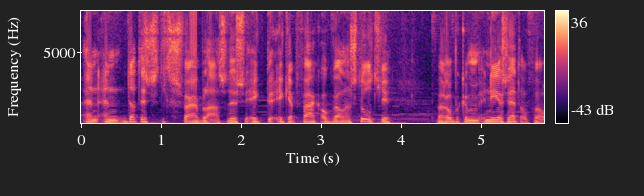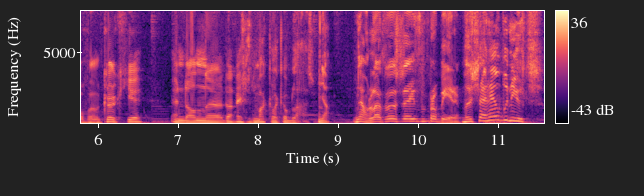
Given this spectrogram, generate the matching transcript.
En, en dat is zwaar blazen. Dus ik, ik heb vaak ook wel een stoeltje waarop ik hem neerzet of, of een krukje. En dan, uh, dan is het makkelijker blazen. Ja. Nou, laten we eens even proberen. We zijn heel benieuwd.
